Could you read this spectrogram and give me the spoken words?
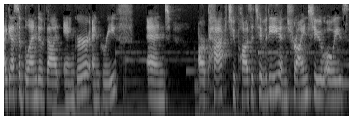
I guess a blend of that anger and grief and our pack to positivity and trying to always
